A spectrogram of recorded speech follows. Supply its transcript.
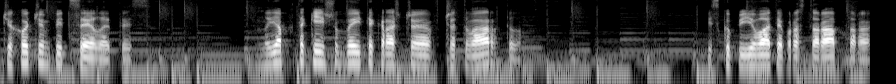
Чи хочемо підсилитись? Ну я б такий, щоб вийти краще в четверту. І скопіювати просто раптора.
